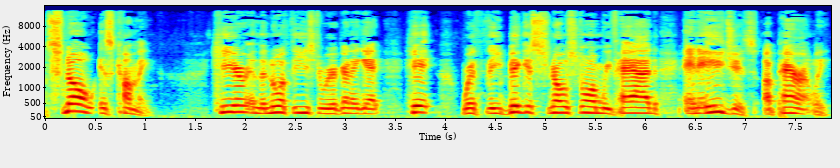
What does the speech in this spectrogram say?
Snow is coming. Here in the Northeast, we're going to get hit with the biggest snowstorm we've had in ages, apparently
